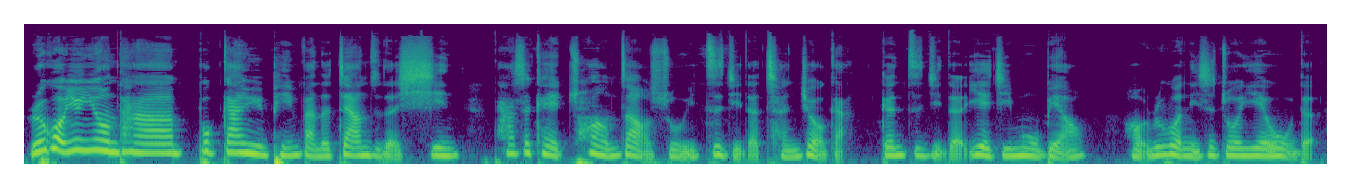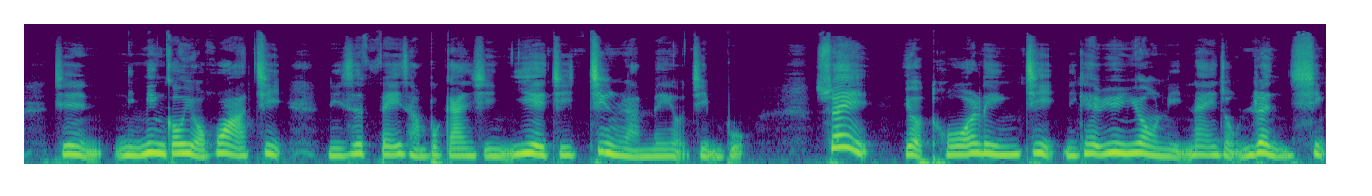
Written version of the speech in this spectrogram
如果运用他不甘于平凡的这样子的心，他是可以创造属于自己的成就感跟自己的业绩目标。好，如果你是做业务的，其实你命宫有化忌，你是非常不甘心业绩竟然没有进步，所以有驼铃忌，你可以运用你那一种韧性。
